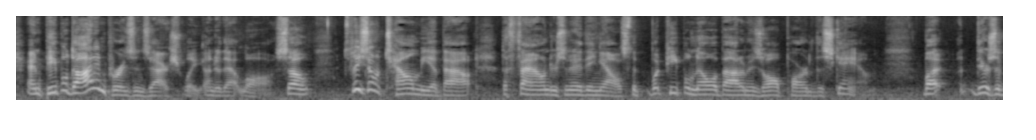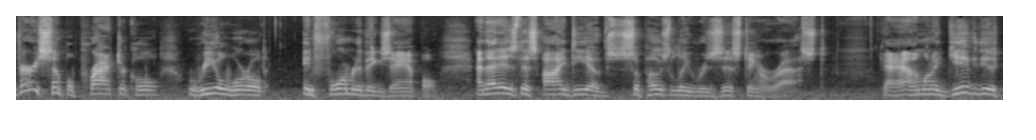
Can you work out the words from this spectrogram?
and people died in prisons actually under that law. So please don't tell me about the founders and anything else. The, what people know about them is all part of the scam. But there's a very simple, practical, real world informative example, and that is this idea of supposedly resisting arrest. Okay, I'm going to give you the,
